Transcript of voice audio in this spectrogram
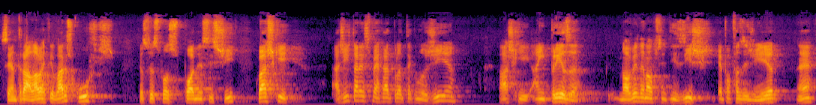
Você entrar lá, vai ter vários cursos que as pessoas podem assistir. Eu acho que a gente está nesse mercado pela tecnologia, acho que a empresa, 99% existe, é para fazer dinheiro, né?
